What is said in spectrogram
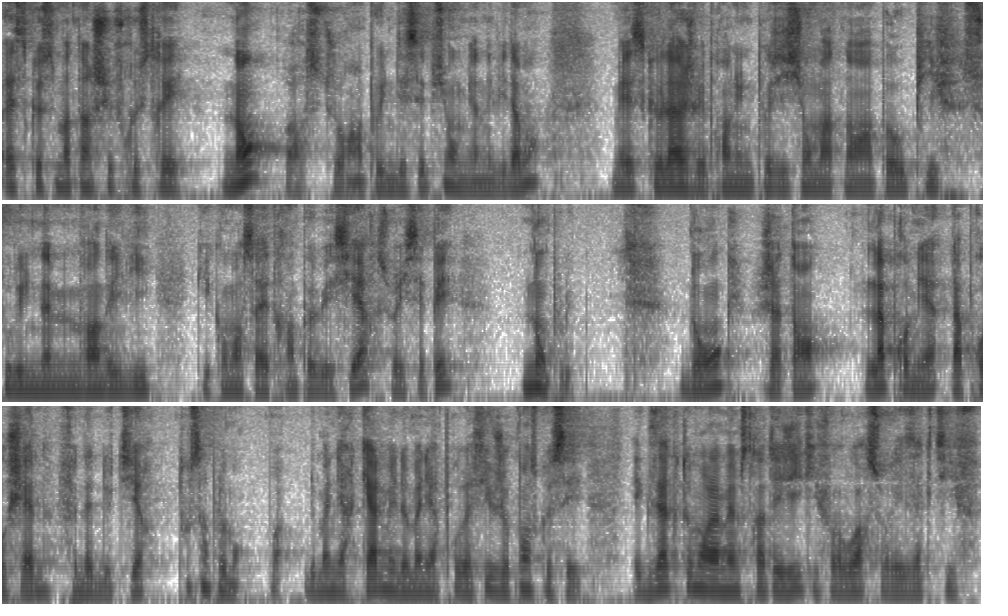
est-ce que ce matin je suis frustré? Non. Alors c'est toujours un peu une déception, bien évidemment. Mais est-ce que là, je vais prendre une position maintenant un peu au pif sous une M20 daily qui commence à être un peu baissière sur ICP Non plus. Donc, j'attends la première, la prochaine fenêtre de tir, tout simplement. De manière calme et de manière progressive, je pense que c'est exactement la même stratégie qu'il faut avoir sur les actifs,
